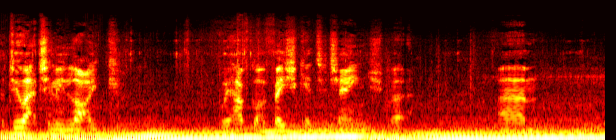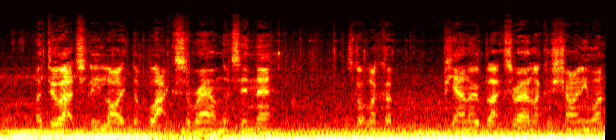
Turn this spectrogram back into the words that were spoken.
I do actually like, we have got a fascia kit to change, but um, I do actually like the black surround that's in there. It's got like a piano black surround, like a shiny one.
